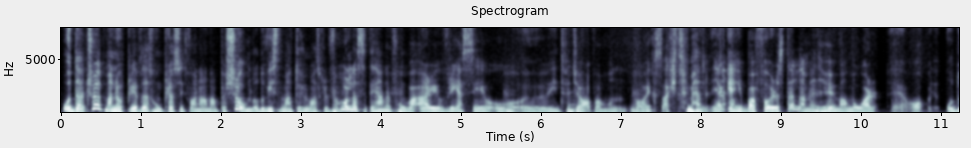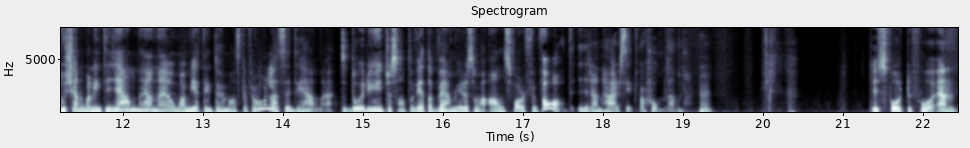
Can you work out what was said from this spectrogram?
Och där tror jag att man upplevde att hon plötsligt var en annan person och då visste man inte hur man skulle förhålla sig till henne för hon var arg och vresig och, och, och mm. inte vet jag vad hon var mm. exakt. Men jag kan ju bara föreställa mig hur man mår eh, och, och då känner man inte igen henne och man vet inte hur man ska förhålla sig till henne. Då är det ju intressant att veta vem är det som har ansvar för vad i den här situationen. Mm. Det är svårt att få en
